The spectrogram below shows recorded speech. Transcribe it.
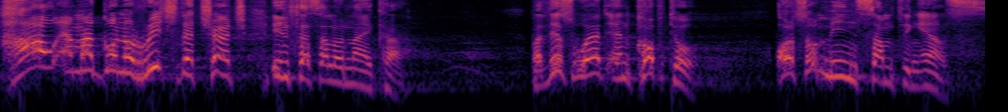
How am I going to reach the church in Thessalonica? But this word enkopto also means something else.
